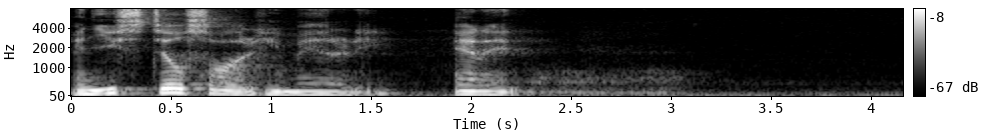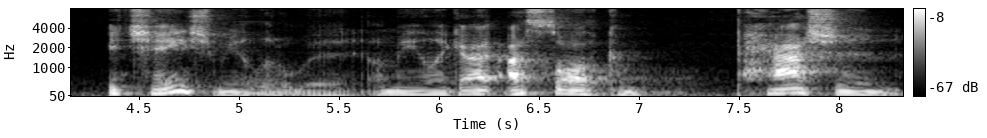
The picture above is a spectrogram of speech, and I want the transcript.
and you still saw their humanity, and it it changed me a little bit. I mean, like I, I saw compassion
